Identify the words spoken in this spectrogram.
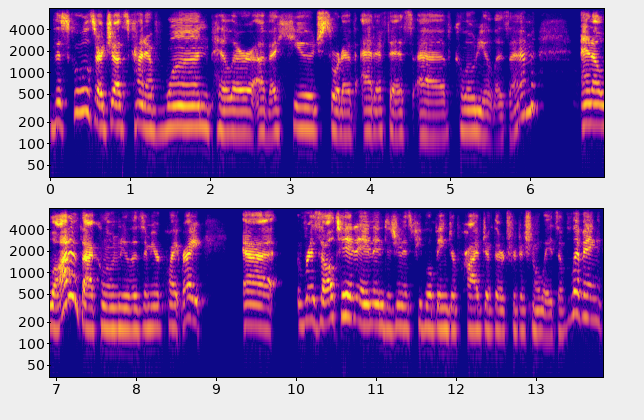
the schools are just kind of one pillar of a huge sort of edifice of colonialism. And a lot of that colonialism, you're quite right, uh, resulted in Indigenous people being deprived of their traditional ways of living,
